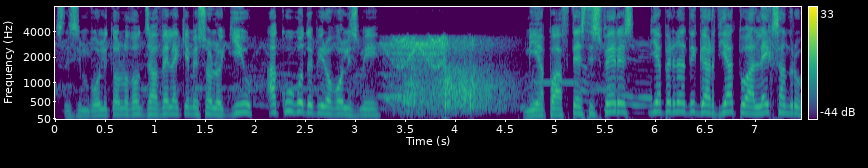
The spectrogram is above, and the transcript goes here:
Στη συμβολή των οδών Τζαβέλα και Μεσολογγίου ακούγονται πυροβολισμοί. Μία από αυτές τις σφαίρες διαπερνά την καρδιά του Αλέξανδρου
